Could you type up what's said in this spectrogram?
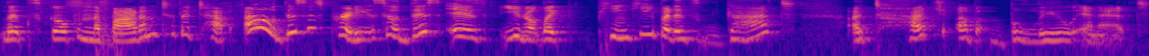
let's go from the bottom to the top. Oh, this is pretty. So this is, you know, like pinky, but it's got a touch of blue in it.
